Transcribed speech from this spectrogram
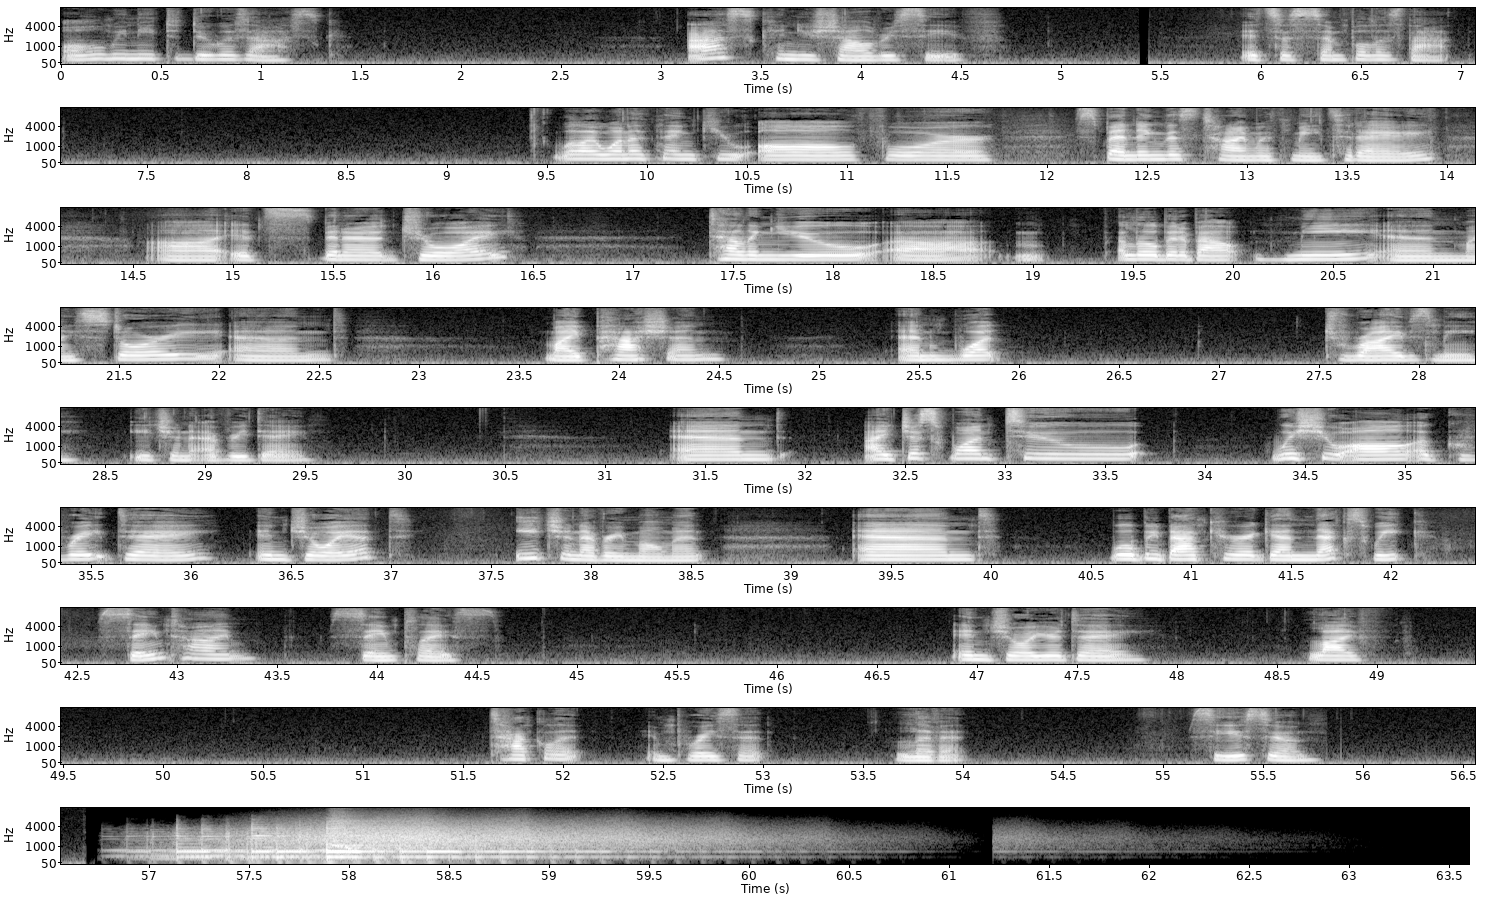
All we need to do is ask. Ask and you shall receive. It's as simple as that. Well, I want to thank you all for spending this time with me today. Uh, it's been a joy telling you uh, a little bit about me and my story and my passion and what drives me each and every day. And I just want to wish you all a great day. Enjoy it each and every moment. And we'll be back here again next week, same time, same place. Enjoy your day, life. Tackle it, embrace it, live it. See you soon.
